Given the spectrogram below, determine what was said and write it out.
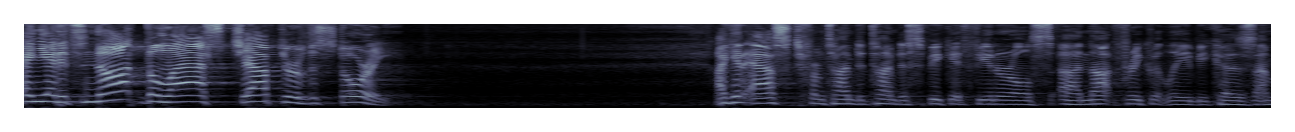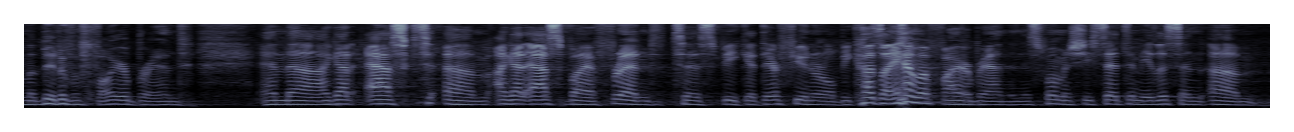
And yet, it's not the last chapter of the story. I get asked from time to time to speak at funerals, uh, not frequently because I'm a bit of a firebrand. And uh, I, got asked, um, I got asked by a friend to speak at their funeral because I am a firebrand. And this woman, she said to me, Listen, um,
